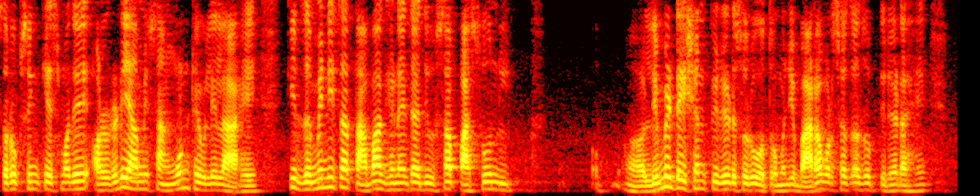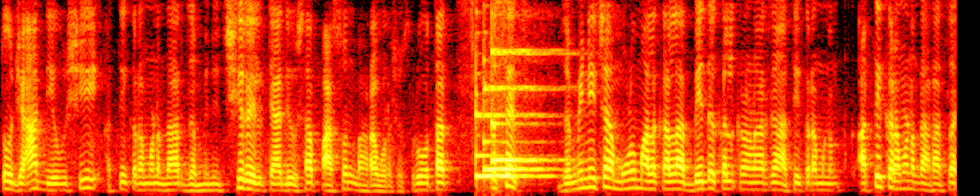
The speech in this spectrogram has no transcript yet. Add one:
स्वरूप सिंग केसमध्ये ऑलरेडी आम्ही सांगून ठेवलेलं आहे की जमिनीचा ताबा घेण्याच्या दिवसापासून लिमिटेशन पिरियड सुरू होतो. म्हणजे बारा वर्षाचा जो पिरियड आहे तो ज्या दिवशी अतिक्रमणदार जमिनीत शिरेल त्या दिवसापासून बारा वर्ष सुरू होतात. तसेच जमिनीच्या मूळ मालकाला बेदखल करण्याच्या अतिक्रमण अतिक्रमणदाराचा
